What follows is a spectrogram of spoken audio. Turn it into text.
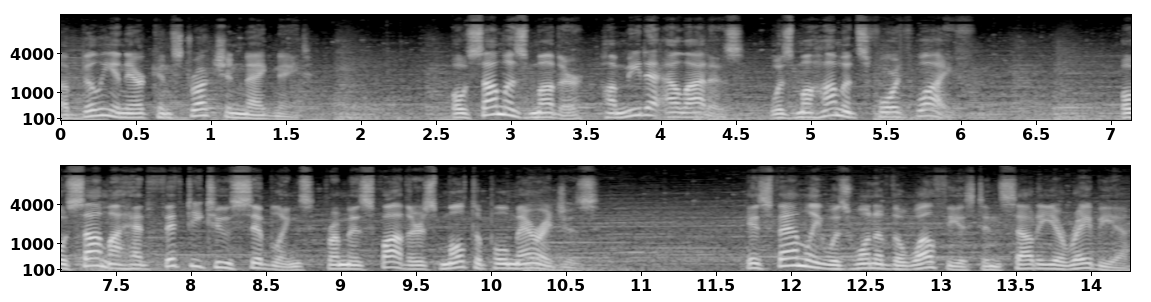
a billionaire construction magnate. Osama's mother, Hamida Al Attas, was Mohammed's fourth wife. Osama had 52 siblings from his father's multiple marriages. His family was one of the wealthiest in Saudi Arabia,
